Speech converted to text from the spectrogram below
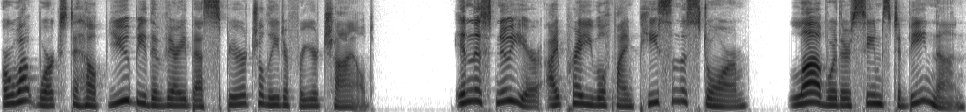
or what works to help you be the very best spiritual leader for your child. In this new year, I pray you will find peace in the storm, love where there seems to be none,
